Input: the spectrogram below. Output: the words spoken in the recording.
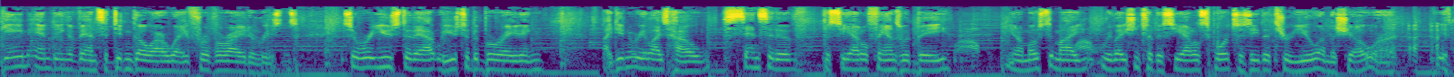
game-ending events that didn't go our way for a variety of reasons. So we're used to that. We're used to the berating. I didn't realize how sensitive the Seattle fans would be. Wow. You know, most of my relation to the Seattle sports is either through you on the show or if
